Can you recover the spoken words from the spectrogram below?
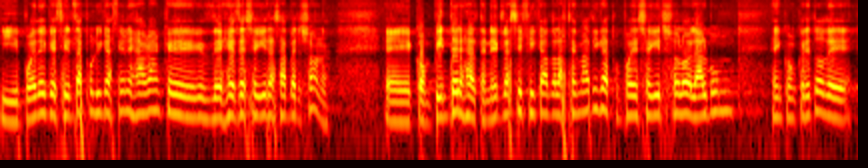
Y puede que ciertas publicaciones hagan que dejes de seguir a esa persona. Eh, con Pinterest, al tener clasificado las temáticas, tú puedes seguir solo el álbum en concreto de,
